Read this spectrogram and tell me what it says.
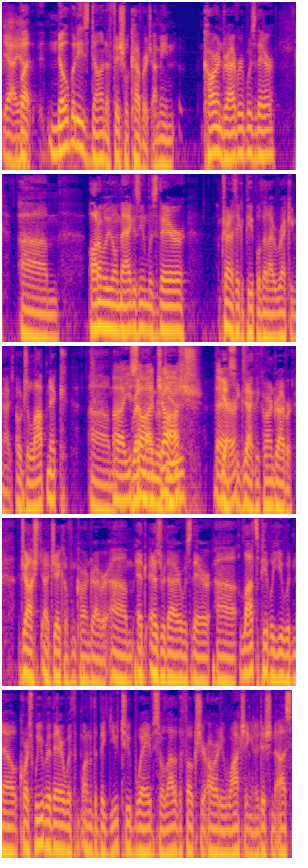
yeah, yeah. But nobody's done official coverage. I mean, Car and Driver was there. Um, Automobile Magazine was there. I'm trying to think of people that I recognize. Oh, Jalopnik. Um, Uh, you saw Redline Josh Reviews. there. Yes, exactly. Car and Driver. Josh uh, Jacob from Car and Driver. Um, Ed, Ezra Dyer was there. Uh, lots of people you would know. Of course, we were there with one of the big YouTube waves. So a lot of the folks you're already watching, in addition to us,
